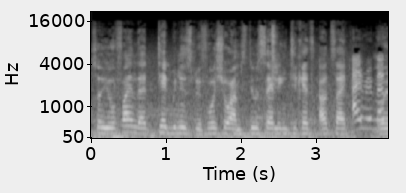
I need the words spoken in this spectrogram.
So you'll find that 10 minutes before show, I'm still selling tickets outside. I remember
